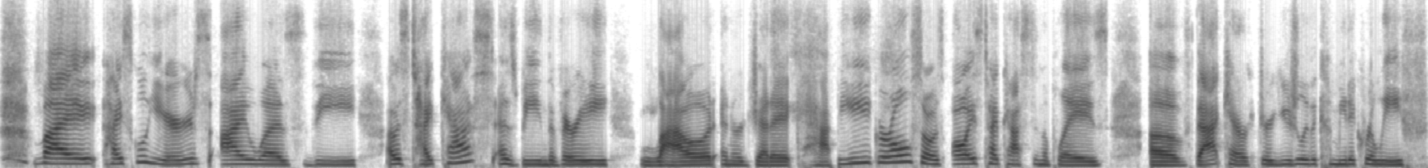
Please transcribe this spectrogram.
my high school years. I was the I was typecast as being the very loud, energetic, happy girl. So I was always typecast in the plays of that character, usually the comedic relief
